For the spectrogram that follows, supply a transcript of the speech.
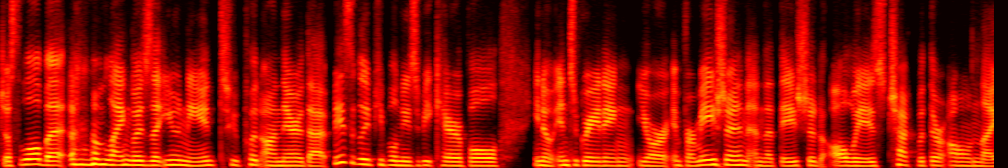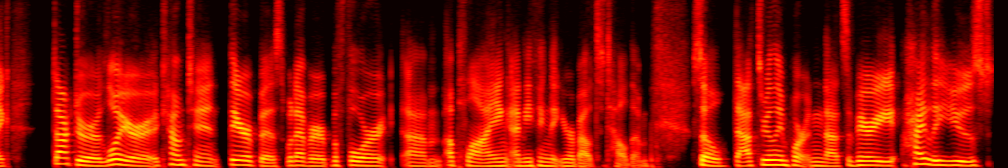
just a little bit of language that you need to put on there that basically people need to be careful, you know, integrating your information and that they should always check with their own like doctor, lawyer, accountant, therapist, whatever, before um, applying anything that you're about to tell them. So that's really important. That's a very highly used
